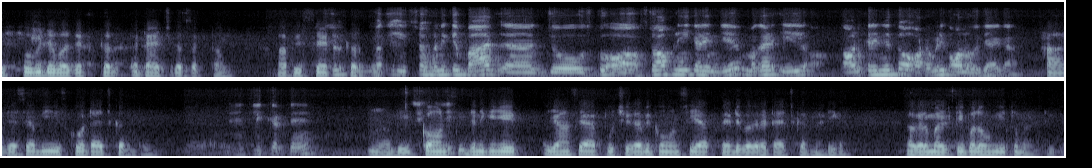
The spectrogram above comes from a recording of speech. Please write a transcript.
उसको भी डिबगर कर अटैच कर सकता हूँ। आप इससे तो कर लो। मतलब इंस्टॉल होने के बाद जो उसको स्टॉप नहीं करेंगे मगर ये ऑन करेंगे तो ऑटोमेटिक ऑन हो जाएगा। हाँ जैसे अभी इसको अटैच कर दो। क्लिक करते हैं। अभी कौन सी यानी कि ये यहाँ से ऐप पूछेगा अभी कौन सी ऐप पे डिबगर अटैच करना है ठीक है? अगर मल्टीपल होंगी तो मल्टीपल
